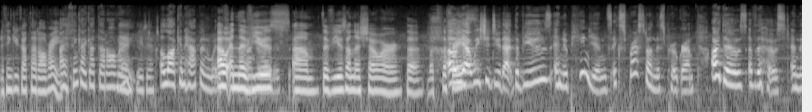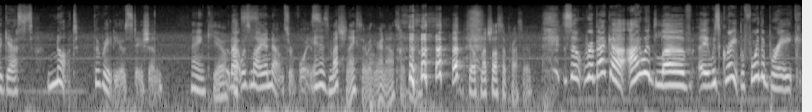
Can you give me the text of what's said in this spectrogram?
I think you got that all right. I think I got that all right. Yeah, you did. A lot can happen with oh, and the views, um, the views on this show are the what's the Oh, phrase? yeah, we should do that. The views and opinions expressed on this program are those of the host and the guests, not the radio station. Thank you. That was my announcer voice. It is much nicer with your announcer voice. it feels much less oppressive. So, Rebecca, I would love, it was great. Before the break,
